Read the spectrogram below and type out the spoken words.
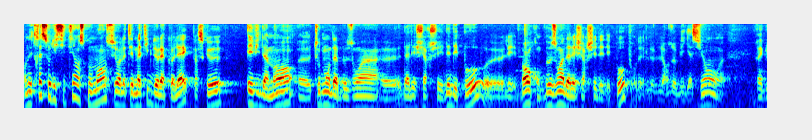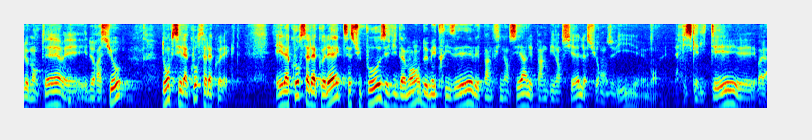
On est très sollicité en ce moment sur la thématique de la collecte parce que, évidemment, euh, tout le monde a besoin euh, d'aller chercher des dépôts. Euh, les banques ont besoin d'aller chercher des dépôts pour leurs obligations réglementaires et, de ratio. Donc, c'est la course à la collecte. Et la course à la collecte, ça suppose évidemment de maîtriser l'épargne financière, l'épargne bilancielle, l'assurance vie, fiscalité. Et, voilà.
